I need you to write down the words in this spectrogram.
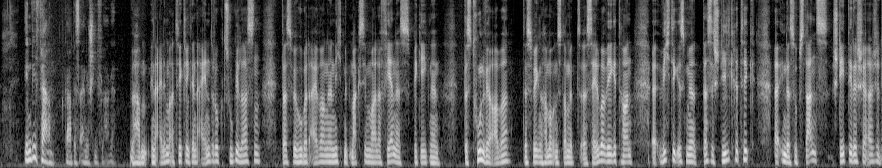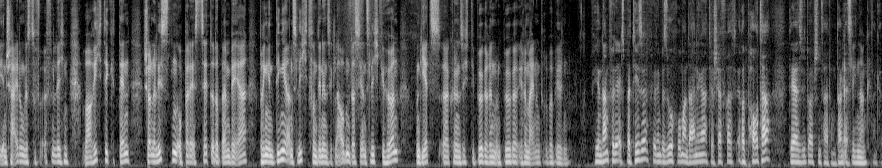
Inwiefern gab es eine Schieflage? Wir haben in einem Artikel den Eindruck zugelassen, dass wir Hubert Aiwanger nicht mit maximaler Fairness begegnen. Das tun wir aber. Deswegen haben wir uns damit äh, selber wehgetan. Äh, wichtig ist mir, das ist Stilkritik. Äh, in der Substanz steht die Recherche. Die Entscheidung, das zu veröffentlichen, war richtig. Denn Journalisten, ob bei der SZ oder beim BR, bringen Dinge ans Licht, von denen sie glauben, dass sie ans Licht gehören. Und jetzt können sich die Bürgerinnen und Bürger ihre Meinung darüber bilden. Vielen Dank für die Expertise, für den Besuch. Roman Deininger, der Chefreporter der Süddeutschen Zeitung. Danke. Herzlichen Dank. Danke.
